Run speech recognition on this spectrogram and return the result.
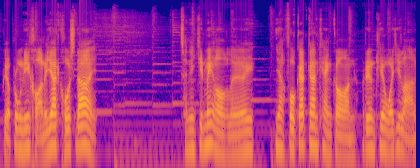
เผื่อพรุ่งนี้ขออนุญาตโค้ชได้ ฉันยังคิดไม่ออกเลย อยากโฟกัสการแข่งก่อนเรื่องเที่ยวไว้ทีหลัง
